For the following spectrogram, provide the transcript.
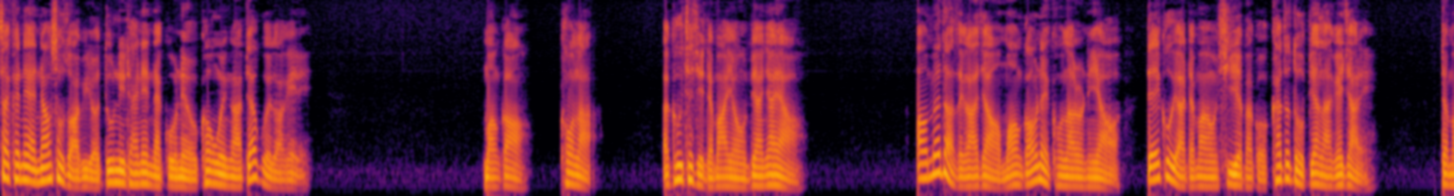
စက္ကနဲ့အနောက်ဆုတ်သွားပြီးတော့သူနေထိုင်တဲ့နတ်ကုန်းတွေကိုခုံဝင်ကပျောက်ကွယ်သွားခဲ့တယ်မောင်ကောင်းခွန်လာအခုချက်ချင်းဓမ္မယုံကိုပြန်ကြရအောင်အောင်မြတ်တာစကားကြောင့်မောင်ကောင်းနဲ့ခွန်လာတို့နှစ်ယောက်တဲကိုရဓမ္မယုံရှိတဲ့ဘက်ကိုခတ်တုတ်တုတ်ပြန်လာခဲ့ကြတယ်။ဓမ္မ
